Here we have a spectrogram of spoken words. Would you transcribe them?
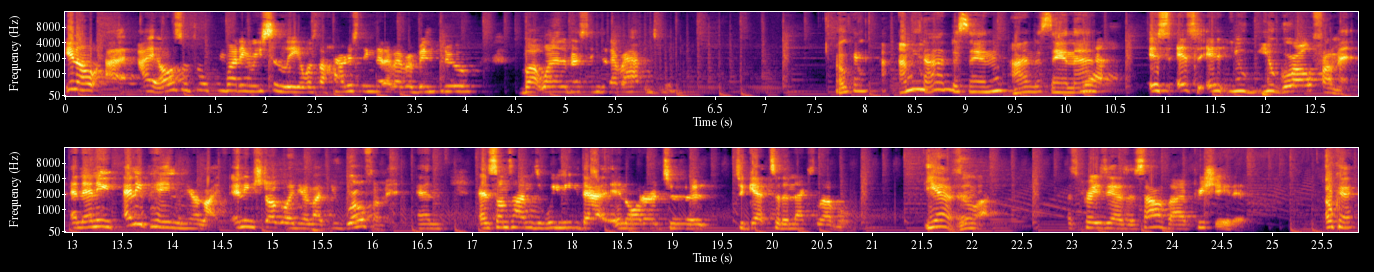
you know, I, I also told somebody recently it was the hardest thing that I've ever been through, but one of the best things that ever happened to me. Okay. I mean, I understand. I understand that. yeah it's it's it, you you grow from it and any any pain in your life any struggle in your life you grow from it and and sometimes we need that in order to to get to the next level Yeah. so uh, as crazy as it sounds i appreciate it Okay.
